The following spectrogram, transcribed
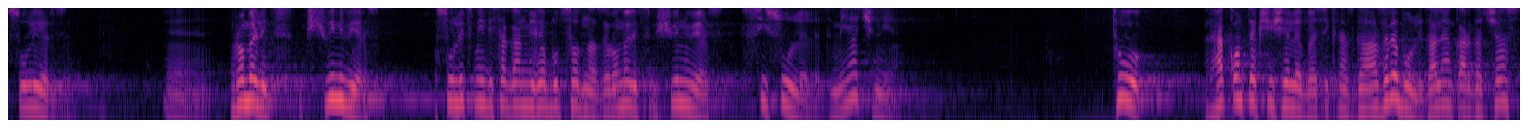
სულიერზე რომელიც შვინვიერს სულიწმინდისაგან მიღებულ ცოდნაზე რომელიც შვინვიერს სისულელეთ მიაჩნია თუ რა კონტექსში შეიძლება ეს იქნას გააზრებული ძალიან კარგად ჩანს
